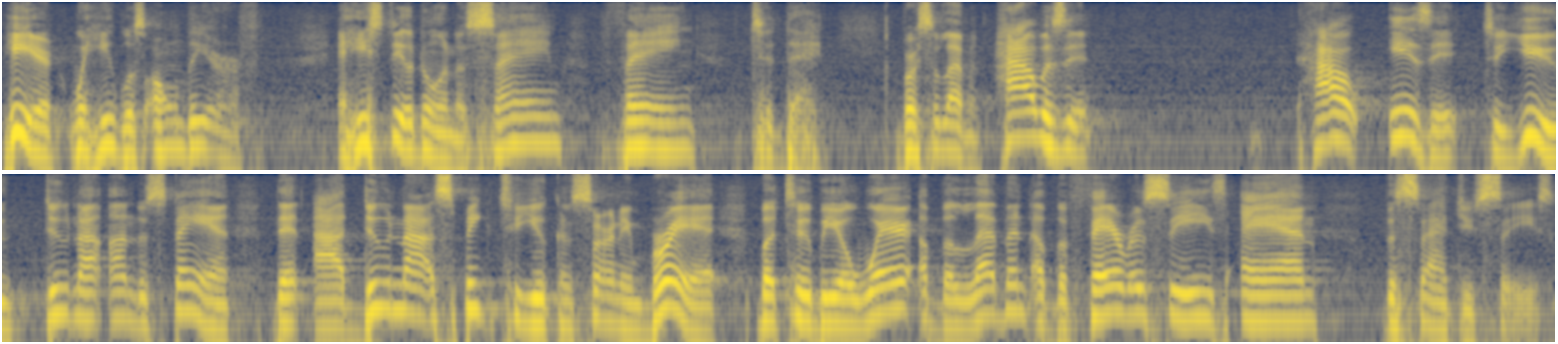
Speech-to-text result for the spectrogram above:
here when he was on the earth. And he's still doing the same thing today. Verse 11 How is it? How is it to you do not understand that I do not speak to you concerning bread, but to be aware of the leaven of the Pharisees and the Sadducees?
